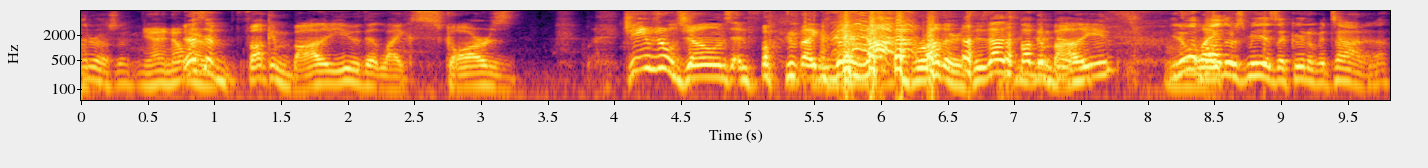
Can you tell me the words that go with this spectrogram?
Interesting. Yeah, I know. Does my- it fucking bother you that like Scars, James Earl Jones and fucking like they're not brothers? Does that fucking bother you? You know what Like- bothers me is Hakuna Matata.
